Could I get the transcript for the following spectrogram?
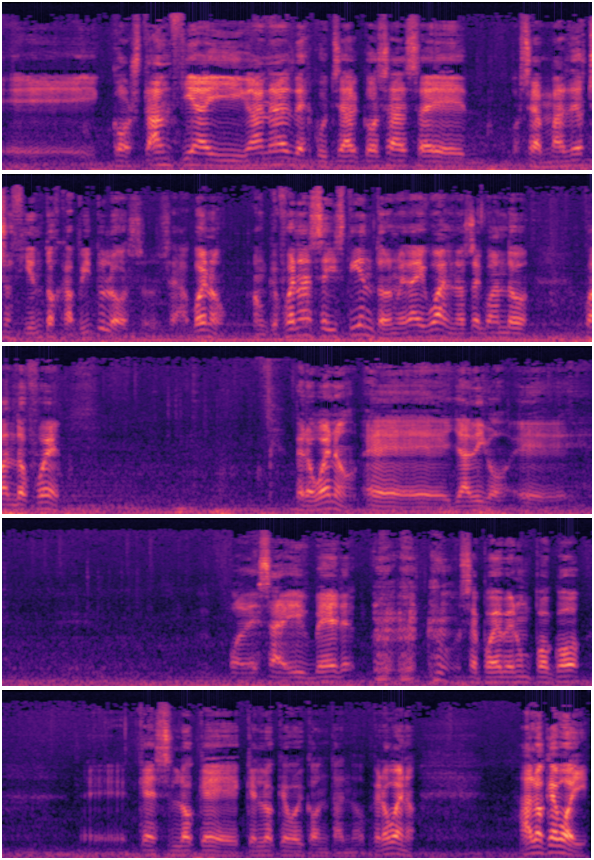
eh, constancia y ganas de escuchar cosas, eh, o sea, más de 800 capítulos. O sea, bueno, aunque fueran 600, me da igual, no sé cuándo, cuándo fue. Pero bueno, ya digo, podéis ahí ver, se puede ver un poco que es lo que, es lo que voy contando. Pero bueno, a lo que voy.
